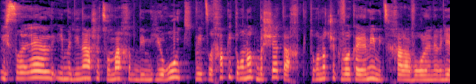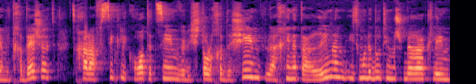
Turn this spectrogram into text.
ישראל היא מדינה שצומחת במהירות והיא צריכה פתרונות בשטח, פתרונות שכבר קיימים, היא צריכה לעבור לאנרגיה מתחדשת, צריכה להפסיק לכרות עצים ולשתול חדשים, להכין את הערים להתמודדות עם משבר האקלים.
